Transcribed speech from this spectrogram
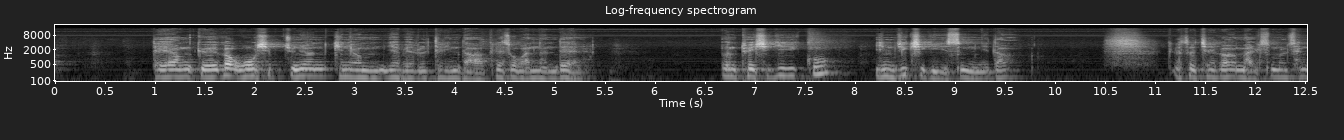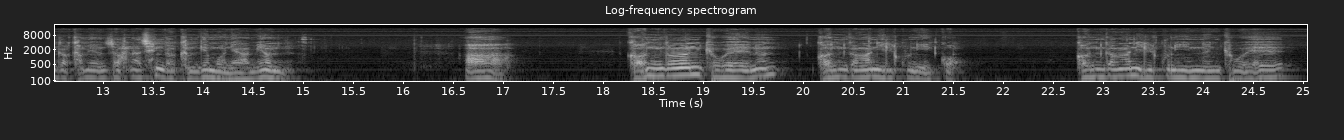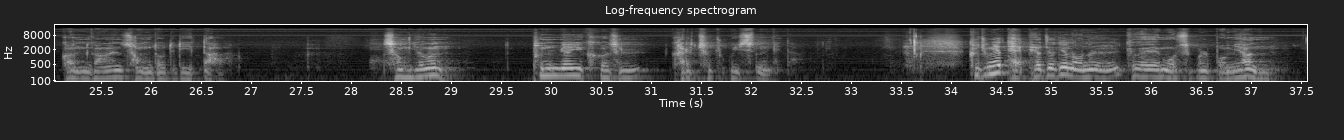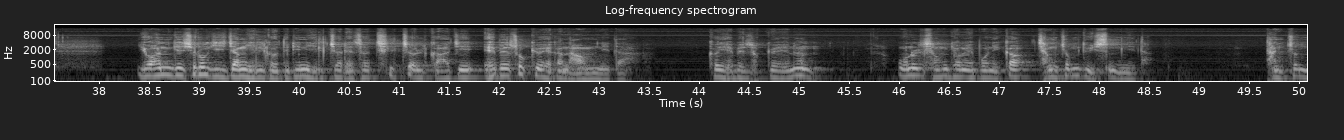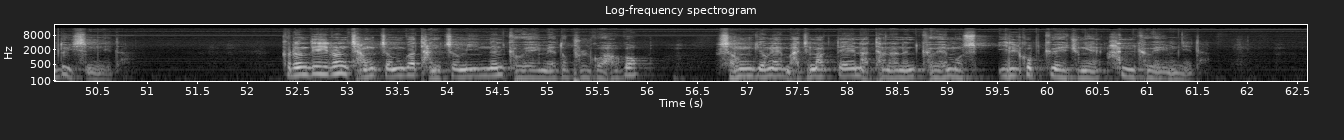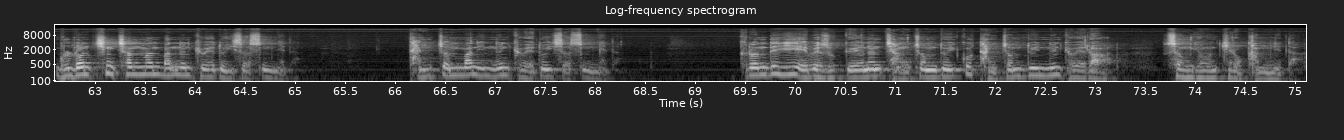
대양교회가 50주년 기념 예배를 드린다. 그래서 왔는데 은퇴식이 있고 임직식이 있습니다. 그래서 제가 말씀을 생각하면서 하나 생각한 게 뭐냐 하면, 아, 건강한 교회에는 건강한 일꾼이 있고, 건강한 일꾼이 있는 교회에 건강한 성도들이 있다. 성경은 분명히 그것을 가르쳐 주고 있습니다. 그 중에 대표적인 오늘 교회의 모습을 보면 요한계시록 2장 읽어드린 1절에서 7절까지 에베소 교회가 나옵니다. 그 에베소 교회는 오늘 성경에 보니까 장점도 있습니다. 단점도 있습니다. 그런데 이런 장점과 단점이 있는 교회임에도 불구하고 성경의 마지막 때에 나타나는 교회 모습 일곱 교회 중에 한 교회입니다. 물론 칭찬만 받는 교회도 있었습니다. 단점만 있는 교회도 있었습니다. 그런데 이 에베소 교회는 장점도 있고 단점도 있는 교회라 성경은 기록합니다.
